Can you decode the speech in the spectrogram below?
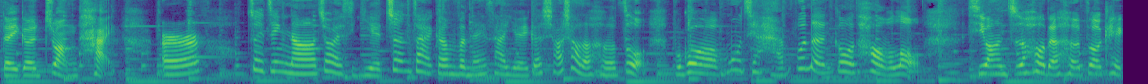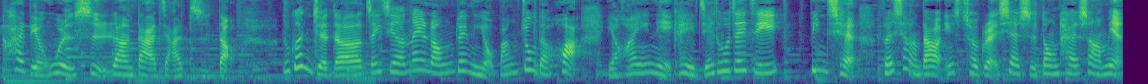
的一个状态，而。最近呢，Joyce 也正在跟 Vanessa 有一个小小的合作，不过目前还不能够透露。希望之后的合作可以快点问世，让大家知道。如果你觉得这一集的内容对你有帮助的话，也欢迎你可以截图这一集，并且分享到 Instagram 现实动态上面，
